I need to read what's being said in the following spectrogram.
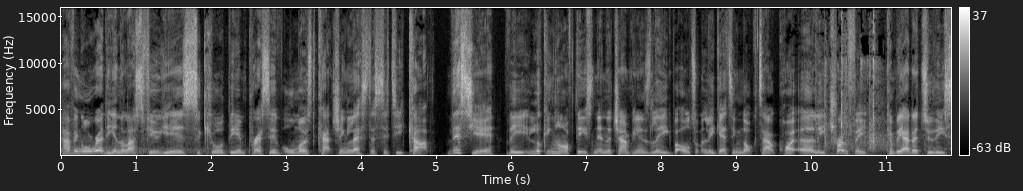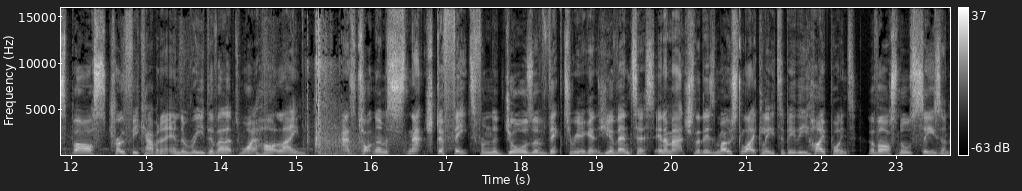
Having already in the last few years secured the impressive almost catching Leicester City Cup, this year, the looking half decent in the Champions League but ultimately getting knocked out quite early trophy can be added to the sparse trophy cabinet in the redeveloped White Hart Lane as Tottenham snatched defeat from the jaws of victory against Juventus in a match that is most likely to be the high point of Arsenal's season.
